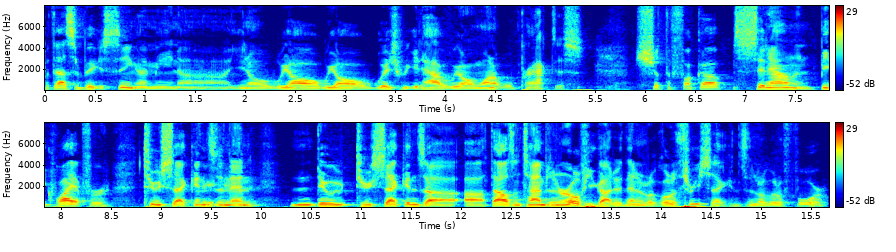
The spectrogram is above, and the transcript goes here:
But that's the biggest thing. I mean, uh, you know, we all we all wish we could have it. We all want it. We'll practice. Shut the fuck up. Sit down and be quiet for two seconds, and then do two seconds uh, a thousand times in a row if you got it. Then it'll go to three seconds, then it'll go to four,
